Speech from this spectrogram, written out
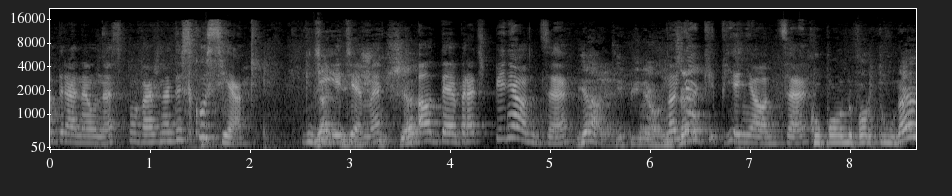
Od rana u nas poważna dyskusja. Gdzie Jakie jedziemy? dyskusja? Odebrać pieniądze. Jakie pieniądze? No jakie pieniądze? Kupon Fortuna?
